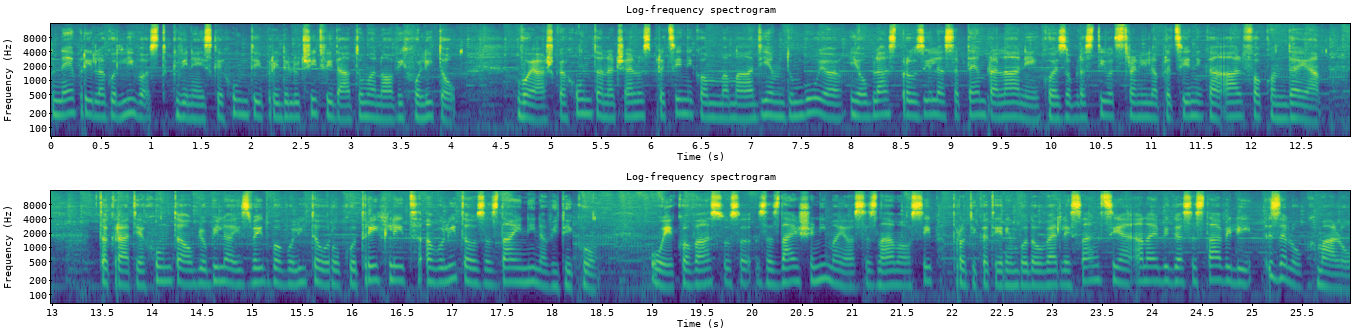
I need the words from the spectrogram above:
neprilagodljivost gvinejske hunti pri določitvi datuma novih volitev. Vojaška hunta na čelu s predsednikom Mamadijem Dumbujo je oblast prevzela septembra lani, ko je z oblasti odstranila predsednika Alfa Kondeja. Takrat je hunta obljubila izvedbo volitev v roku treh let, a volitev za zdaj ni na vidiku. V Ekovasu za zdaj še nimajo seznama oseb, proti katerim bodo uvedli sankcije, a naj bi ga sestavili zelo kmalo.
